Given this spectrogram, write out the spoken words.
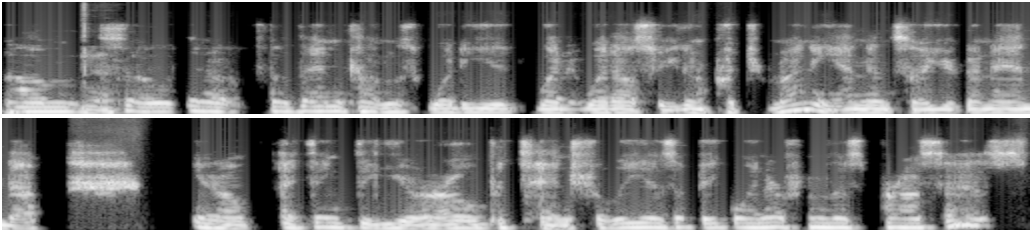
Um, yeah. So you know, so then comes what do you what what else are you going to put your money in? And so you're going to end up, you know, I think the euro potentially is a big winner from this process.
